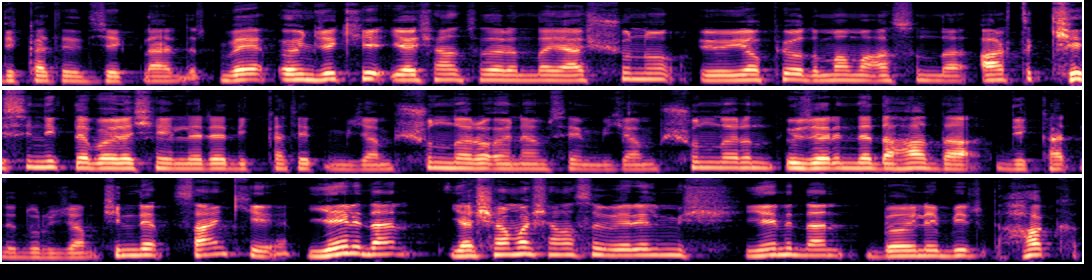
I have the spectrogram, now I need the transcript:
dikkat edeceklerdir. Ve önceki yaşantılarında ya şunu e, yapıyordum ama aslında artık kesinlikle böyle şeylere dikkat etmeyeceğim. Şunları önemsemeyeceğim. Şunların üzerinde daha da dikkatli duracağım. Şimdi sanki yeniden yaşama şansı verilmiş, yeniden böyle bir hak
